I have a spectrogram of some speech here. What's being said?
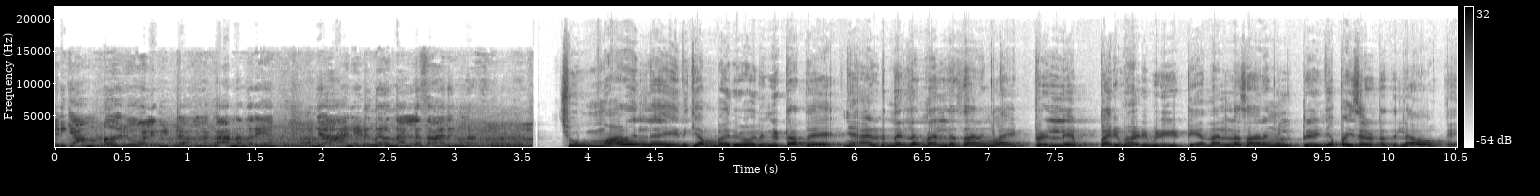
എനിക്ക് അമ്പത് രൂപ പോലും കിട്ടാറില്ല. കാരണം എന്താ പറയുക? ഞാൻ ഇടുന്നത് നല്ല സാധനങ്ങളാണ്. ചുമ്മാതല്ല എനിക്ക് അമ്പത് രൂപ പോലും കിട്ടാത്തേ. ഞാൻ ഇടുന്നല്ല നല്ല സാധനങ്ങളാണ്. ഇപ്പോഴല്ലേ പരിപാടി പിടി കിട്ടിയ നല്ല സാധനങ്ങൾ ഇട്ട് കഴിഞ്ഞാൽ പൈസ കിട്ടത്തില്ല. ഓക്കെ.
